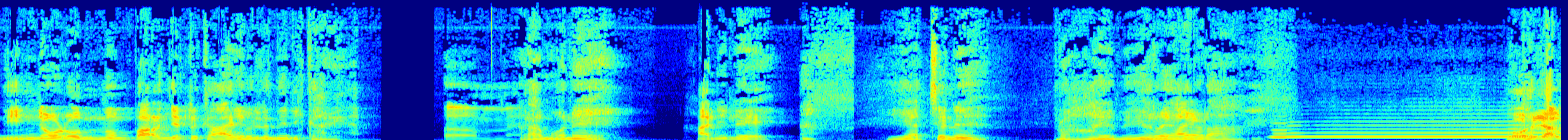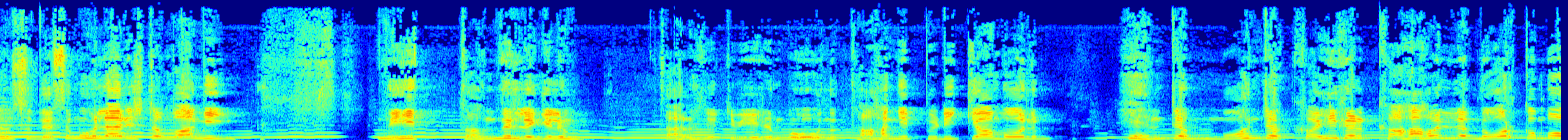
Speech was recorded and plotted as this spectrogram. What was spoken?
നിന്നോടൊന്നും പറഞ്ഞിട്ട് കാര്യമില്ലെന്ന് എനിക്കറിയാം. എടാ മോനെ അനിലേ ഈ അച്ഛന് പ്രായമേറെ ആയടാ. ഒരൗൺസ് ദശമൂലാരിഷ്ടം വാങ്ങി നീ തന്നില്ലെങ്കിലും തലചുറ്റി വീഴുമ്പോ ഒന്ന് താങ്ങി പിടിക്കാൻ പോലും എന്റെ മോന്റെ കൈകൾ കാവല്ലെന്ന് ഓർക്കുമ്പോ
